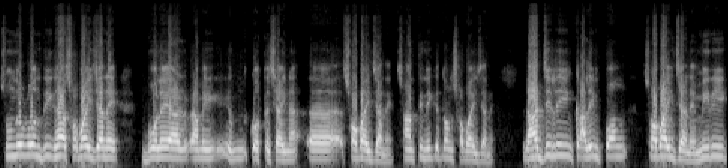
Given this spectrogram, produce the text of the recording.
সুন্দরবন, দীঘা সবাই জানে। বলে আর আমি করতে চাই না। সবাই জানে। শান্তিনিকেতন সবাই জানে। দার্জিলিং, কালিম্পং সবাই জানে। মিরিক,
